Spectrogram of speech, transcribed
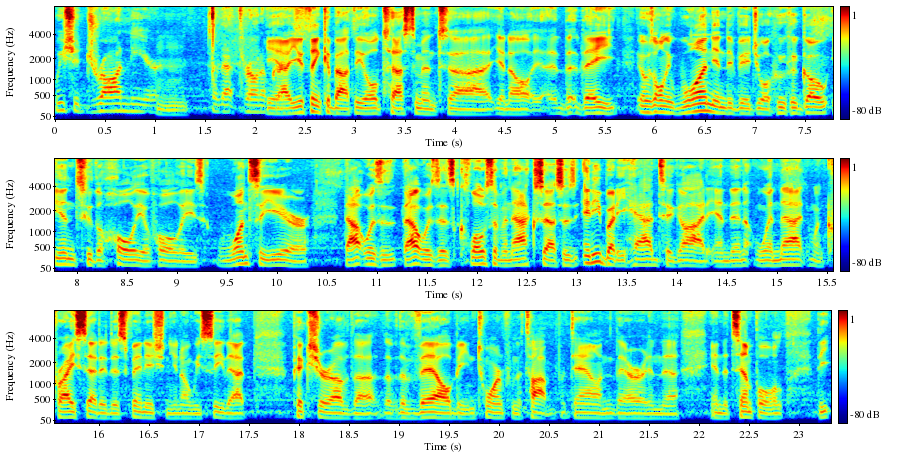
we should draw near mm-hmm. That throne of Yeah, grace. you think about the Old Testament. Uh, you know, they it was only one individual who could go into the Holy of Holies once a year. That was that was as close of an access as anybody had to God. And then when that when Christ said it is finished, and you know we see that picture of the of the veil being torn from the top down there in the in the temple, the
